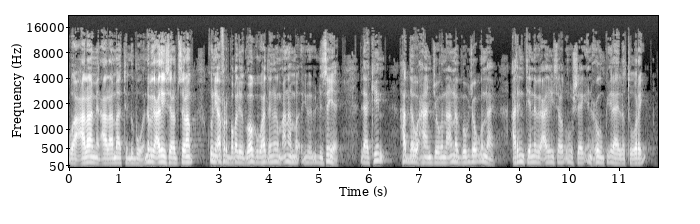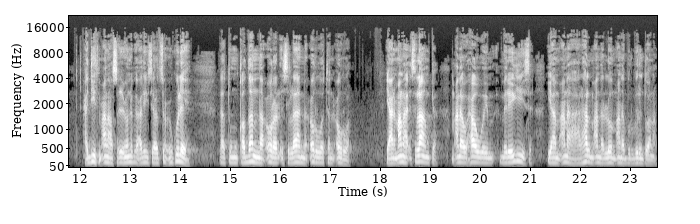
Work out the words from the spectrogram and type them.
waa calaa min calaamaati nubuwa nabiga calayhi salaatu wasalaam kun iyo afar boqol iyo googob hadda inaga macnaha dhinsan yahay. Laakiin hadda waxaan joognaa annaga goobjoog u nahay arrintii nabiga calayhi salaatu uu sheegay in xukumka ilaahay la tuuray. Xadiid macnaha saxiixu nabiga calayhi salatu wasalam wuxuu ku leeyahay latunqadanna cura alislaami curwatan curwa yani macnaha islaamka macnaha waxaa weye mareegihiisa yaa macnaha halhal macna loo macnaha burburin doonaa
